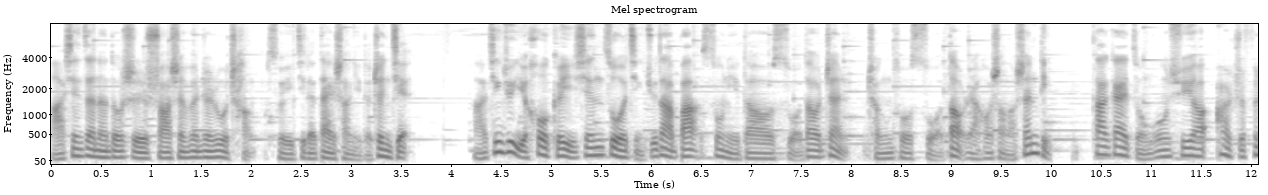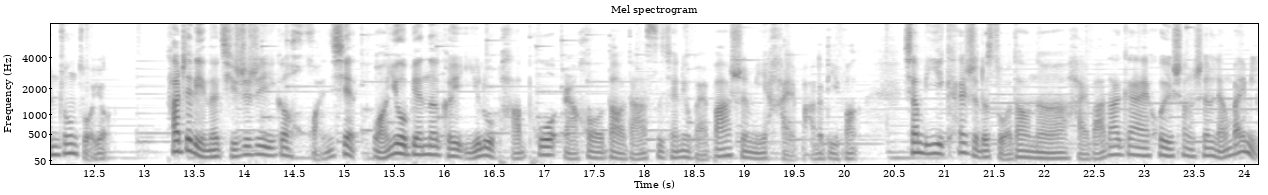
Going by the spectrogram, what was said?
啊，现在呢都是刷身份证入场，所以记得带上你的证件。啊，进去以后可以先坐景区大巴送你到索道站，乘坐索道，然后上到山顶，大概总共需要二十分钟左右。它这里呢，其实是一个环线，往右边呢可以一路爬坡，然后到达四千六百八十米海拔的地方。相比一开始的索道呢，海拔大概会上升两百米。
